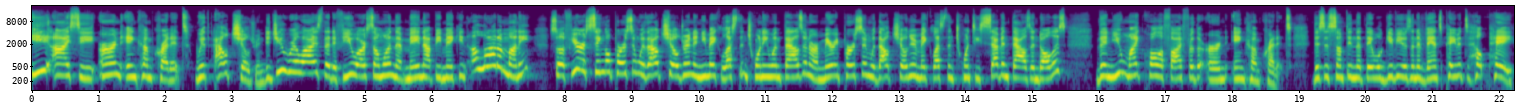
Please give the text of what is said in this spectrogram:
EIC earned income credit without children. Did you realize that if you are someone that may not be making a lot of money, so if you're a single person without children and you make less than 21,000 or a married person without children make less than $27,000, then you might qualify for the earned income credit. This is something that they will give you as an advance payment to help pay.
